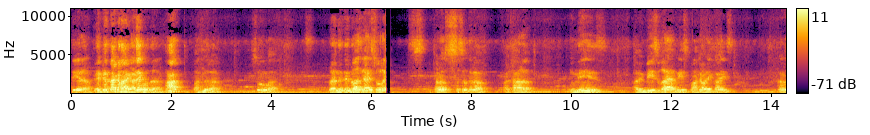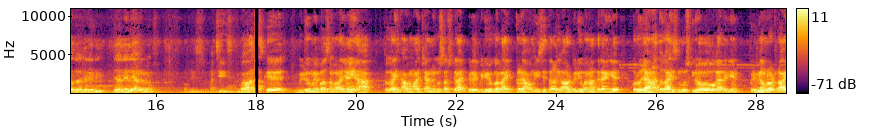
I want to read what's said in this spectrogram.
तेरह ये कितना कराएगा रे चौदह हाँ? पंद्रह सोलह रहने दे बस गाइस सोलह अठारह सत्रह अठारह उन्नीस अभी बीस हुआ है बीस पाँच और इक्कीस। करो तो जल्दी जल्दी ले आ करो पच्चीस। बस के वीडियो में बस हमारा यही रहा। तो गाइस आप हमारे चैनल को सब्सक्राइब करें वीडियो को लाइक करें, हम इसी तरह की और वीडियो बनाते रहेंगे। रोज़ाना तो गाइस मुश्किल होगा, लेकिन फिर भी हम लोग ट्राई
